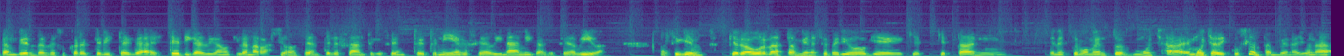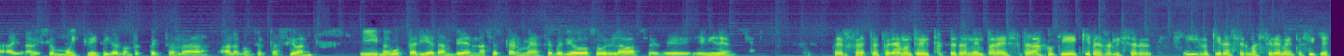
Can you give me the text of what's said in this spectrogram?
también desde sus características estéticas, digamos, que la narración sea interesante, que sea entretenida, que sea dinámica, que sea viva. Así que quiero abordar también ese periodo que, que, está en, en, este momento en mucha, en mucha discusión también. Hay una, hay una visión muy crítica con respecto a la, a la concertación y me gustaría también acercarme a ese periodo sobre la base de evidencia. Perfecto, esperamos entrevistarte también para ese trabajo que quieras realizar y lo quieras hacer más seriamente. Así que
